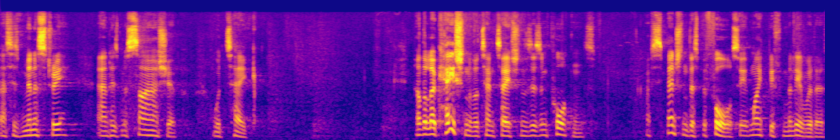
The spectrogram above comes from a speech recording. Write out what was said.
that his ministry and his messiahship would take. Now, the location of the temptations is important. I've mentioned this before, so you might be familiar with it.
